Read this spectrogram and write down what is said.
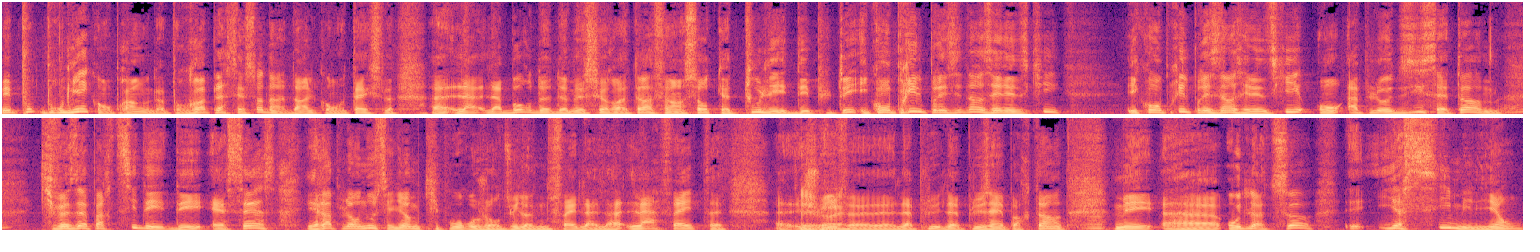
mais pour, pour bien comprendre, pour replacer ça dans, dans le contexte, là, euh, la, la bourde de M. Rota a fait en sorte que tous les députés, y compris le président Zelensky, y compris le président Zelensky, ont applaudi cet homme qui faisait partie des, des SS. Et rappelons-nous, c'est l'homme qui pour aujourd'hui, une fête, la, la, la fête euh, juive euh, la plus la plus importante. Mais euh, au-delà de ça, il y a 6 millions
